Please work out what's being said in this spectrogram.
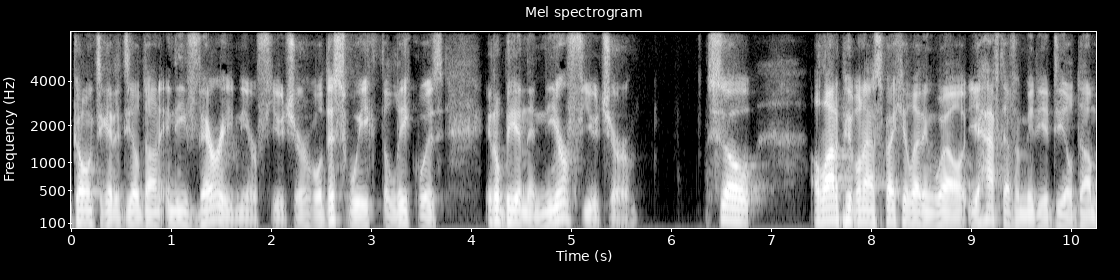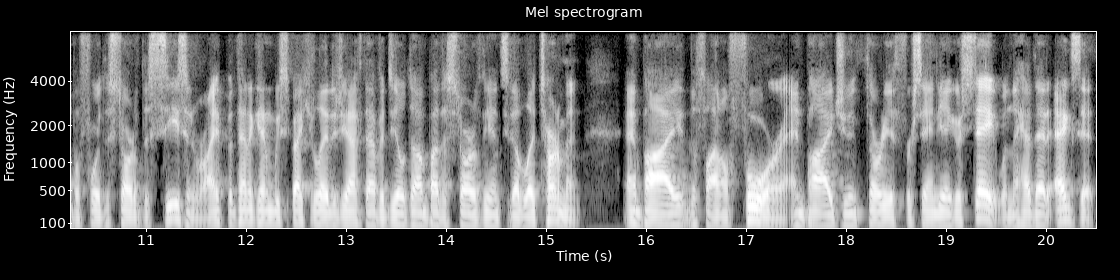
going to get a deal done in the very near future. Well, this week, the leak was it'll be in the near future. So, a lot of people now speculating, well, you have to have a media deal done before the start of the season, right? But then again, we speculated you have to have a deal done by the start of the NCAA tournament and by the Final Four, and by June 30th for San Diego State when they had that exit,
